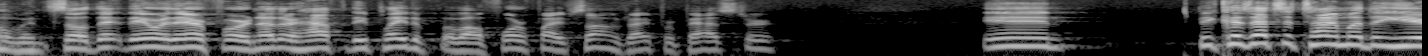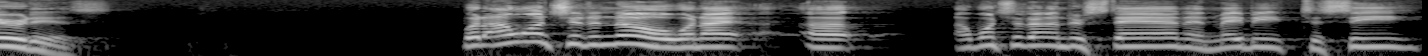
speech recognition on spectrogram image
them." And so they, they were there for another half. They played about four or five songs, right, for Pastor. And because that's the time of the year it is. But I want you to know when I, uh, I want you to understand and maybe to see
